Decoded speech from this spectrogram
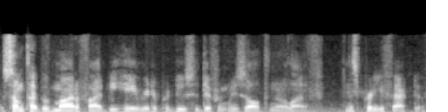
some type of modified behavior to produce a different result in their life. And it's pretty effective.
